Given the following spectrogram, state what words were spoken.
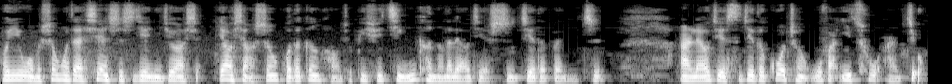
所以，我们生活在现实世界，你就要想要想生活的更好，就必须尽可能的了解世界的本质，而了解世界的过程无法一蹴而就。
